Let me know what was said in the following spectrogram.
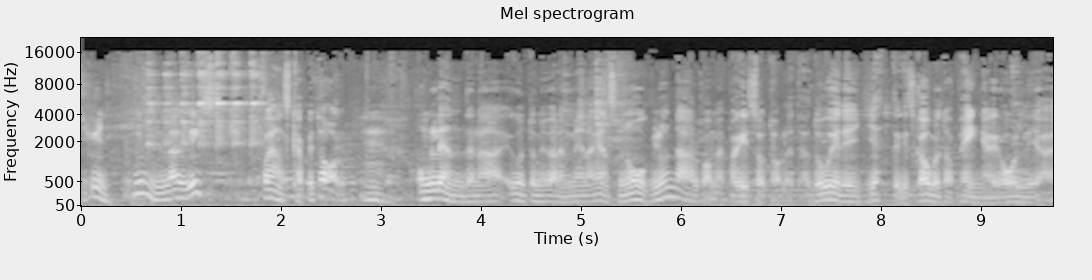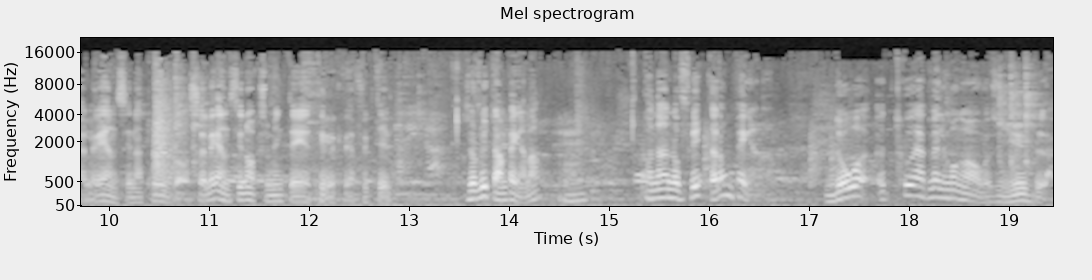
det är ju en himla risk för hans kapital. Mm. Om länderna runt om i världen menar ens någorlunda allvar med Parisavtalet, ja, då är det jätteriskabelt att ha pengar i olja eller ens i naturgas eller ens i något som inte är tillräckligt effektivt. Så flyttar han pengarna. Mm. Och när han då flyttar de pengarna då tror jag att väldigt många av oss jublar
